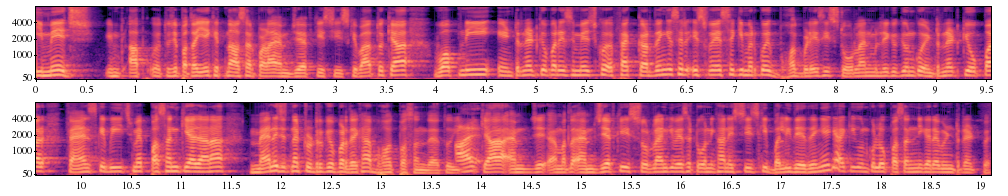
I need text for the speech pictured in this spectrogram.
इमेज आप तुझे पता ही है कितना असर पड़ा है एम की इस चीज़ के बाद तो क्या वो अपनी इंटरनेट के ऊपर इस इमेज को इफ़ेक्ट कर देंगे सिर्फ़ इस वजह से कि मेरे को एक बहुत बड़ी सी स्टोर लाइन मिल रही है क्योंकि उनको इंटरनेट के ऊपर फैंस के बीच में पसंद किया जाना मैंने जितना ट्विटर के ऊपर देखा है बहुत पसंद है। तो I, क्या एम मतलब एमजीएफ की स्टोर लाइन की वजह से टोनी खान इस चीज़ की बलि दे देंगे क्या कि उनको लोग पसंद नहीं करें इंटरनेट पर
